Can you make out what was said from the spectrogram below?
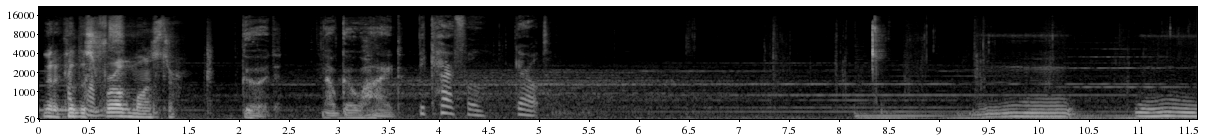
I'm gonna kill I this promise. frog monster. Good. Now go hide. Be careful, Geralt. That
